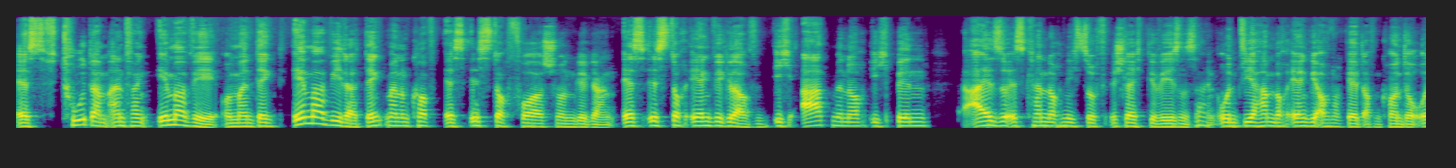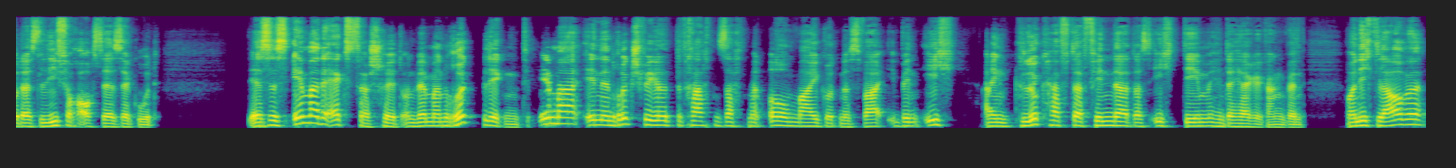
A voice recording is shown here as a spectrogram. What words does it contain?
es tut am Anfang immer weh und man denkt immer wieder, denkt man im Kopf, es ist doch vorher schon gegangen. Es ist doch irgendwie gelaufen. Ich atme noch, ich bin also es kann doch nicht so schlecht gewesen sein. Und wir haben doch irgendwie auch noch Geld auf dem Konto. Oder es lief doch auch sehr, sehr gut. Es ist immer der Extraschritt. Und wenn man rückblickend immer in den Rückspiegel betrachten, sagt man, oh my goodness, war, bin ich ein glückhafter Finder, dass ich dem hinterhergegangen bin. Und ich glaube,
